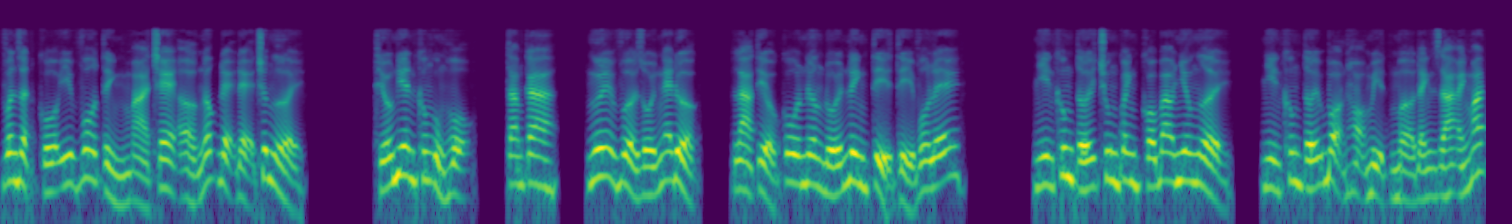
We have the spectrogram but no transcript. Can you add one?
vân giật cố ý vô tình mà che ở ngốc đệ đệ trước người. Thiếu niên không ủng hộ, tam ca, ngươi vừa rồi nghe được, là tiểu cô nương đối ninh tỷ tỷ vô lễ. Nhìn không tới chung quanh có bao nhiêu người, nhìn không tới bọn họ mịt mờ đánh giá ánh mắt,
